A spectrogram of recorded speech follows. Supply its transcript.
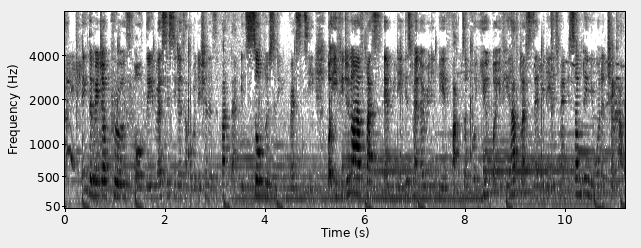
I think the major pros of the university students accommodation is the fact that it's so close to the university but if you do not have classes every day this might not really be a factor for you but if you have classes every day this might be something you want to check out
